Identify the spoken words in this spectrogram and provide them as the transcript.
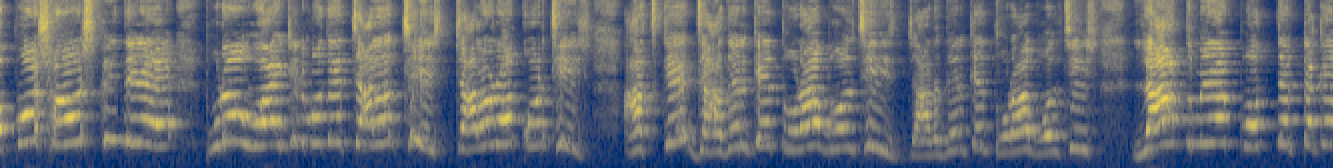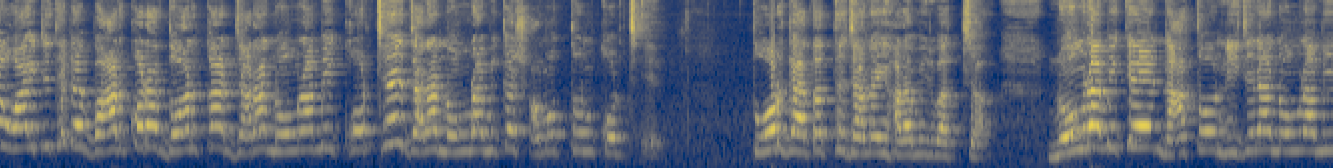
অপসংস্কৃতিরে পুরো হোয়াইটের মধ্যে চালাচ্ছিস, চালনা করছিস। আজকে যাদেরকে তোরা বলছিস, যাদেরকে তোরা বলছিস, লাত মেরে প্রত্যেকটাকে ওয়াইটি থেকে বার করা দরকার। যারা নোংরামি করছে, যারা নোংরামিকে সমর্থন করছে। তোর জ্ঞাতার্থে জানাই হারামির বাচ্চা। নোংরামিকে না তো নিজেরা নোংরামি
